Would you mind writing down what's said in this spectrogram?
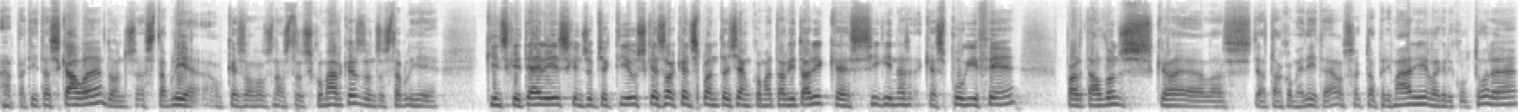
a petita escala doncs, establir el que és les nostres comarques, doncs, establir quins criteris, quins objectius, què és el que ens plantegem com a territori que, siguin, que es pugui fer per tal doncs, que, les, ja tal com he dit, eh, el sector primari, l'agricultura,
